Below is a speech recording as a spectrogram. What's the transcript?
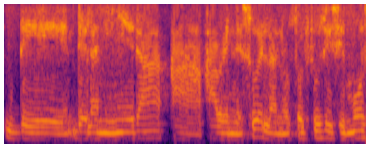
de, de la niñera a, a, Venezuela. Nosotros hicimos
